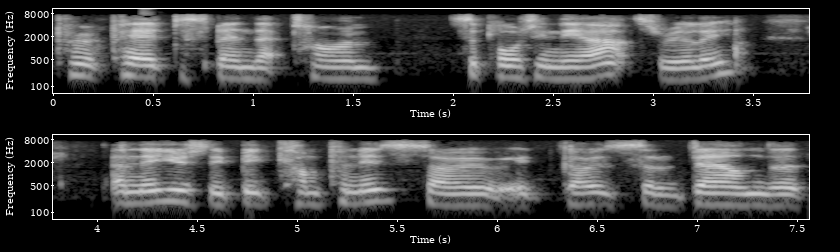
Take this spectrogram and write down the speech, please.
prepared to spend that time supporting the arts, really. And they're usually big companies, so it goes sort of down the,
